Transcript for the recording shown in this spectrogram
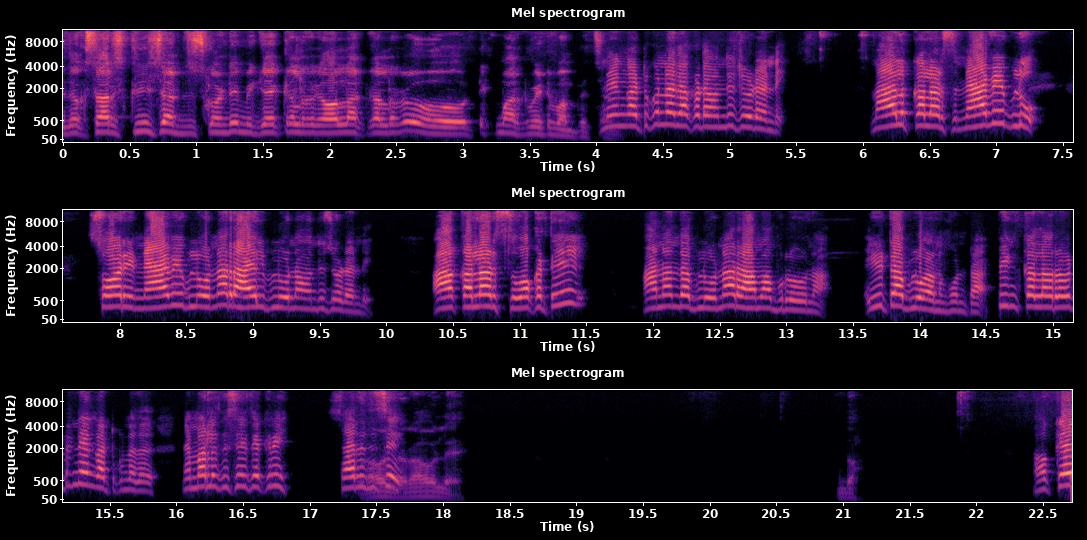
ఇది ఒకసారి స్క్రీన్ షాట్ తీసుకోండి. మీకు ఏ కలర్ కావాలో ఆ కలర్ టిక్ మార్క్ పెట్టి పంపించండి. నేను కట్టుకున్నది అక్కడ ఉంది చూడండి. నాలుగు colours. Navy blue. Sorry navy blue ఉన్న రాయల్ బ్లూ ఉంది చూడండి. ఆ కలర్స్ ఒకటి ఆనంద బ్లూనా రామ బ్లూనా ఈటా బ్లూ అనుకుంటా. పింక్ కలర్ ఒకటి నేను కట్టుకున్నది. నెంబర్లు తీసే చక్రి. సరే తీసేయి. రావులే, ఓకే.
